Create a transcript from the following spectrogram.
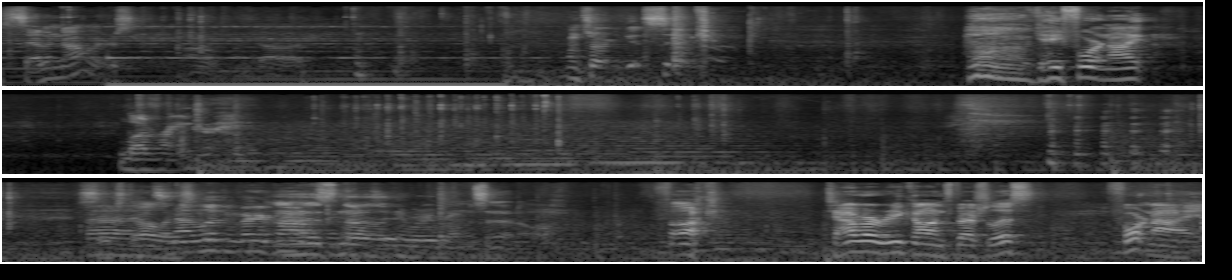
Seven dollars. Oh my god. I'm starting to get sick. Oh, gay Fortnite. Love Ranger. Six Uh, dollars. it's not looking very No, promising. it's not looking very promising at all. Fuck. Tower Recon Specialist. Fortnite.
